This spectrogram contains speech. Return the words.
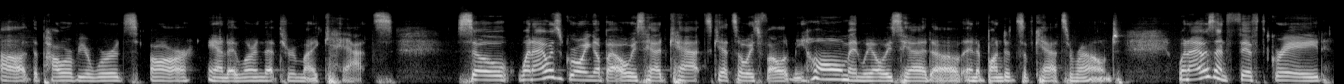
uh, the power of your words are. And I learned that through my cats. So when I was growing up, I always had cats. Cats always followed me home, and we always had uh, an abundance of cats around. When I was in fifth grade,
